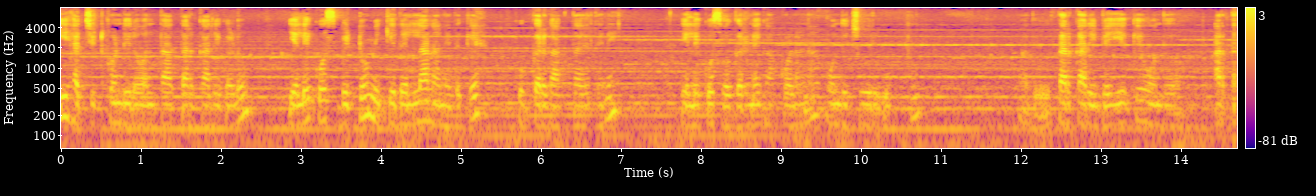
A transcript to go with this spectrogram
ಈ ಹಚ್ಚಿಟ್ಕೊಂಡಿರುವಂಥ ತರಕಾರಿಗಳು ಎಲೆಕೋಸು ಬಿಟ್ಟು ಮಿಕ್ಕಿದೆಲ್ಲ ನಾನು ಇದಕ್ಕೆ ಕುಕ್ಕರ್ಗೆ ಹಾಕ್ತಾ ಇದ್ದೀನಿ. ಎಲೆಕೋಸು ಒಗ್ಗರಣೆಗೆ ಹಾಕ್ಕೊಳ್ಳೋಣ ಒಂದು ಚೂರು ಉಪ್ಪು, ಅದು ತರಕಾರಿ ಬೇಯೋಕ್ಕೆ ಒಂದು ಅರ್ಧ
